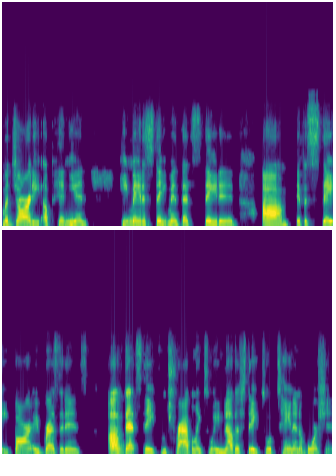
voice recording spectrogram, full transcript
majority opinion, he made a statement that stated um, if a state barred a resident of that state from traveling to another state to obtain an abortion,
